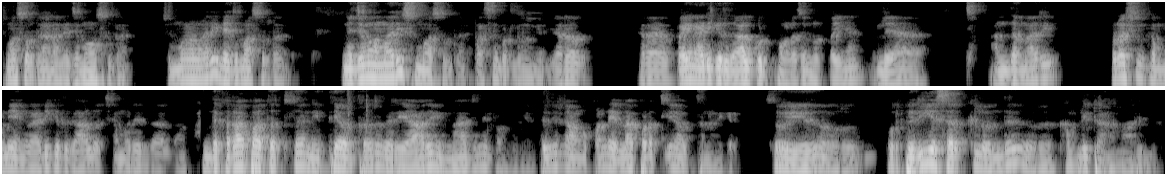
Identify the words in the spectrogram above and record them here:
சும்மா சொல்கிறேன் நான் நிஜமாவும் சொல்கிறேன் சும்மா மாதிரி நிஜமாக சொல்கிறேன் நிஜமாக மாதிரி சும்மா சொல்கிறேன் பசங்க படத்துலவங்க யாராவது யாராவது பையன் அடிக்கிறதுக்கு ஆள் கூட்டுப்போம்ல சின்ன ஒரு பையன் இல்லையா? அந்த மாதிரி ப்ரொடக்ஷன் கம்பெனி எங்களை அடிக்கிறதுக்கு ஆள் வச்ச மாதிரி இருந்தால் தான். இந்த கதாபாத்திரத்தில் நித்யாவை தவிர வேறு யாரையும் இமேஜினே பண்ண முடியாது. தெரிஞ்சுட்டு அவங்க பண்ண எல்லா படத்துலையும் அவர் தான் நினைக்கிறேன். ஸோ இது ஒரு ஒரு பெரிய சர்க்கிள் வந்து ஒரு கம்ப்ளீட் ஆன மாதிரி இருந்தது.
